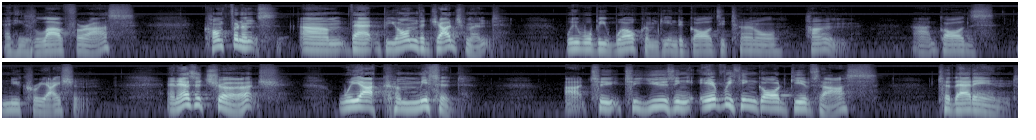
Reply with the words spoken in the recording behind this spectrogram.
and his love for us. Confidence um, that beyond the judgment, we will be welcomed into God's eternal home, uh, God's new creation. And as a church, we are committed uh, to, to using everything God gives us to that end,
